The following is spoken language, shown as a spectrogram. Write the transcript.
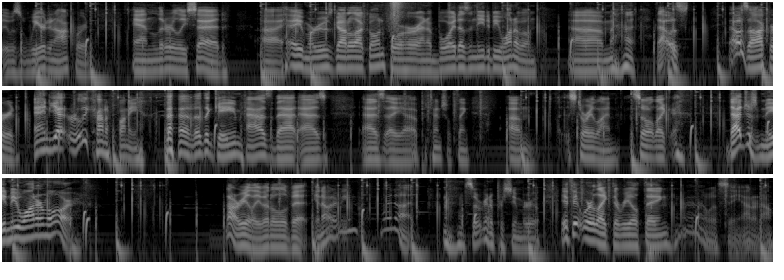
it was weird and awkward and literally said, uh, "Hey, Maru's got a lot going for her and a boy doesn't need to be one of them." Um, that was that was awkward and yet really kind of funny that the game has that as as a uh, potential thing um, storyline. So like that just made me want her more. Not really, but a little bit. You know what I mean? Why not? so we're gonna pursue Maru. If it were like the real thing, eh, we'll see. I don't know.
